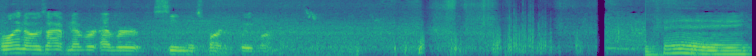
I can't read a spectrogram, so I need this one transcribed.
All I know is I have never ever seen this part of Cleveland. Okay.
